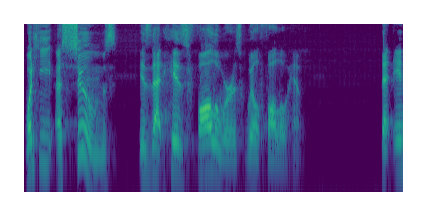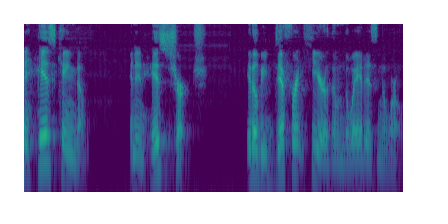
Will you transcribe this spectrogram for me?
What he assumes is that his followers will follow him. That in his kingdom and in his church, it'll be different here than the way it is in the world.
